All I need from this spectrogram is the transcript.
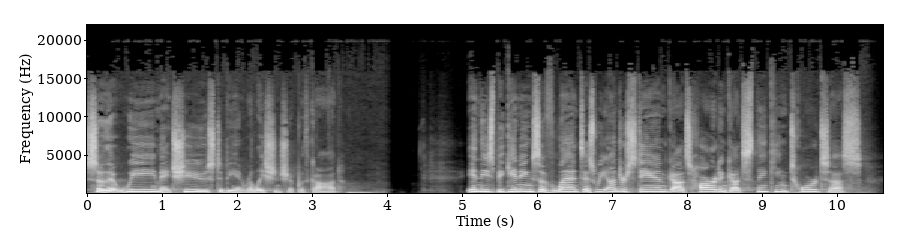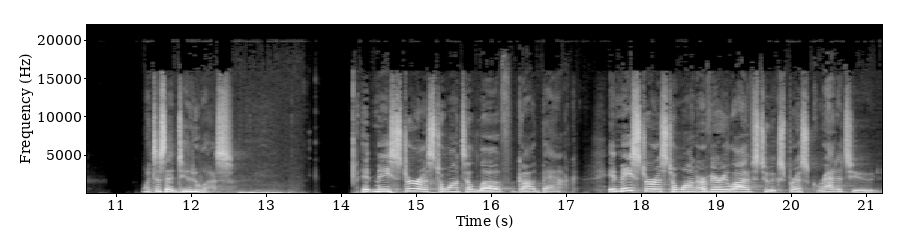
so that we may choose to be in relationship with God. In these beginnings of Lent, as we understand God's heart and God's thinking towards us, what does that do to us? It may stir us to want to love God back. It may stir us to want our very lives to express gratitude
